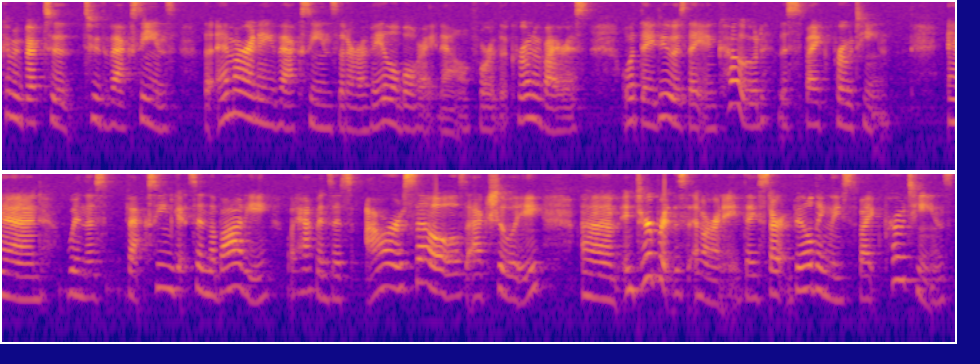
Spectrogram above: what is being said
coming back to, to the vaccines, the mRNA vaccines that are available right now for the coronavirus, what they do is they encode the spike protein. And when this vaccine gets in the body, what happens is our cells actually um, interpret this mRNA. They start building these spike proteins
